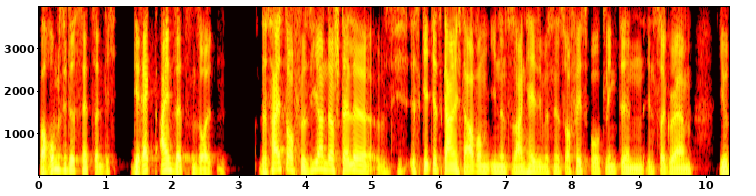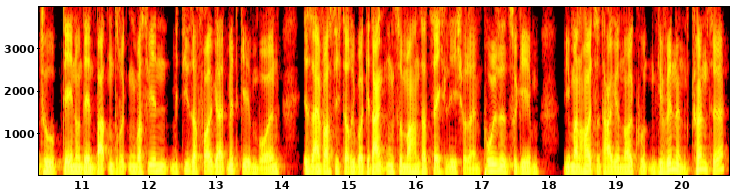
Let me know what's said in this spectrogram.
warum Sie das letztendlich direkt einsetzen sollten. Das heißt auch für Sie an der Stelle, es geht jetzt gar nicht darum, Ihnen zu sagen, hey, Sie müssen jetzt auf Facebook, LinkedIn, Instagram, YouTube den und den Button drücken. Was wir mit dieser Folge halt mitgeben wollen, ist einfach sich darüber Gedanken zu machen tatsächlich oder Impulse zu geben, wie man heutzutage Neukunden gewinnen könnte.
